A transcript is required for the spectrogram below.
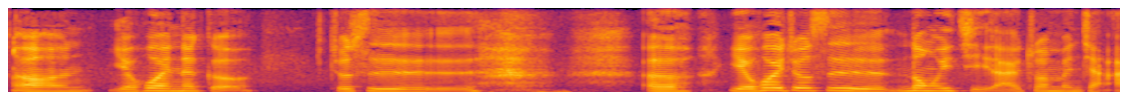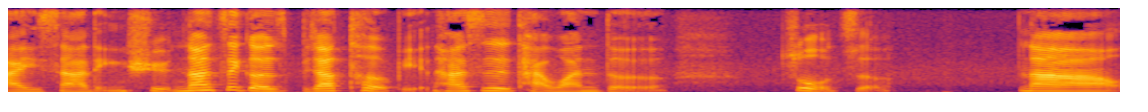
嗯，也会那个，就是 呃，也会就是弄一集来专门讲阿以莎灵讯。那这个比较特别，他是台湾的作者，那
